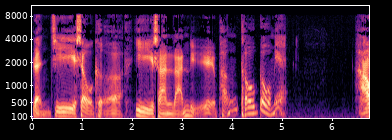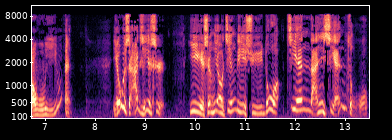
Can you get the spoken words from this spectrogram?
忍饥受渴、衣衫褴褛、蓬头垢面。毫无疑问，游侠骑士一生要经历许多艰难险阻，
